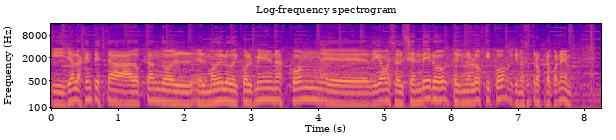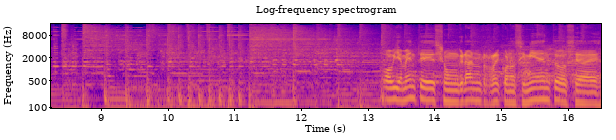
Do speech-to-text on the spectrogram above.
y ya la gente está adoptando el, modelo de colmenas con, eh, digamos, el sendero tecnológico que nosotros proponemos. Obviamente es un gran reconocimiento, o sea, es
